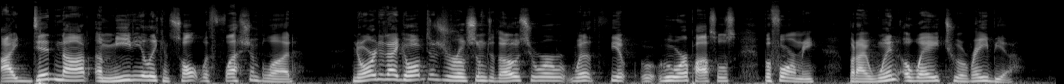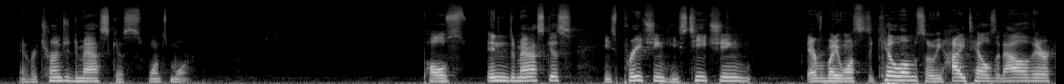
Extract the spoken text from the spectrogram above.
I did not immediately consult with flesh and blood, nor did I go up to Jerusalem to those who were with the, who were apostles before me, but I went away to Arabia and returned to Damascus once more. Paul's in Damascus. He's preaching, he's teaching. Everybody wants to kill him, so he hightails it out of there.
